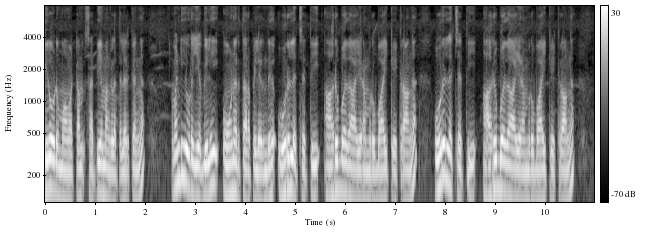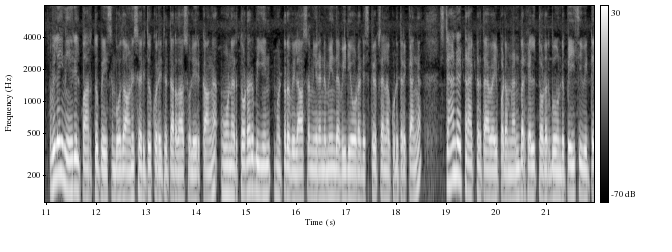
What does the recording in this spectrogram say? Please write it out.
ஈரோடு மாவட்டம் சத்தியமங்கலத்தில் இருக்குங்க. வண்டியுடைய விலை ஓனர் தரப்பிலிருந்து ஒரு லட்சத்தி அறுபதாயிரம் ரூபாய் கேட்குறாங்க ஒரு லட்சத்தி அறுபதாயிரம் ரூபாய் கேட்குறாங்க விலை நேரில் பார்த்து பேசும்போது அனுசரித்து குறைத்து தரதா சொல்லியிருக்காங்க. ஓனர் தொடர்பு எண் மற்றும் விலாசம் இரண்டுமே இந்த வீடியோட டிஸ்கிரிப்ஷனில் கொடுத்துருக்காங்க. ஸ்டாண்டர்ட் டிராக்டர் தேவைப்படும் நண்பர்கள் தொடர்பு கொண்டு பேசிவிட்டு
